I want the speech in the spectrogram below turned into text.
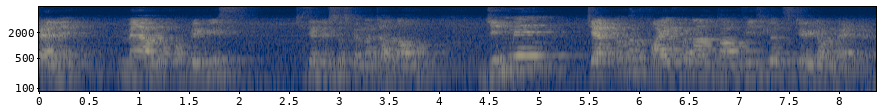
पहले मैं आप लोगों को प्रीवियस चीज़ें डिस्कस करना चाहता हूँ, जिनमें चैप्टर नंबर फाइव का नाम था फ़िज़िकल स्टेट ऑफ़ मैटर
